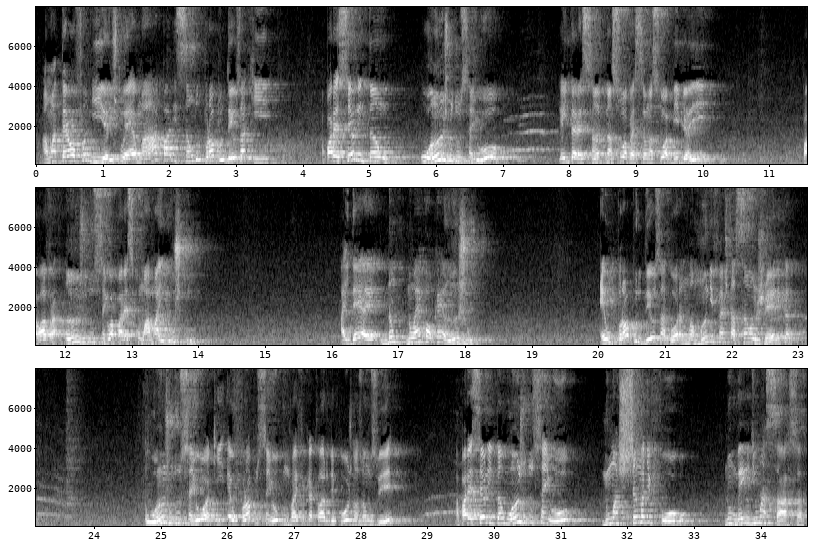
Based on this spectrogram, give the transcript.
há uma teofania, isto é, uma aparição do próprio Deus aqui. Apareceu então o anjo do Senhor, e é interessante, na sua versão, na sua Bíblia aí, a palavra anjo do Senhor aparece com A maiúsculo. A ideia é, não, não é qualquer anjo, é o próprio Deus agora numa manifestação angélica. O anjo do Senhor aqui é o próprio Senhor, como vai ficar claro depois, nós vamos ver. Apareceu então o anjo do Senhor numa chama de fogo no meio de uma sarça.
